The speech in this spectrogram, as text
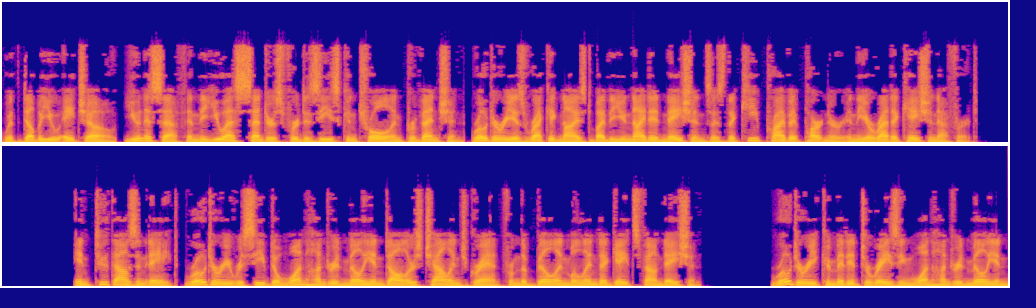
with WHO, UNICEF and the U.S. Centers for Disease Control and Prevention, Rotary is recognized by the United Nations as the key private partner in the eradication effort. In 2008, Rotary received a $100 million challenge grant from the Bill and Melinda Gates Foundation. Rotary committed to raising $100 million.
